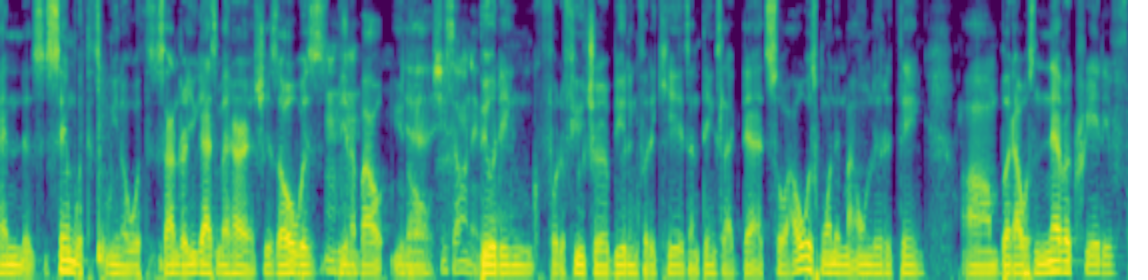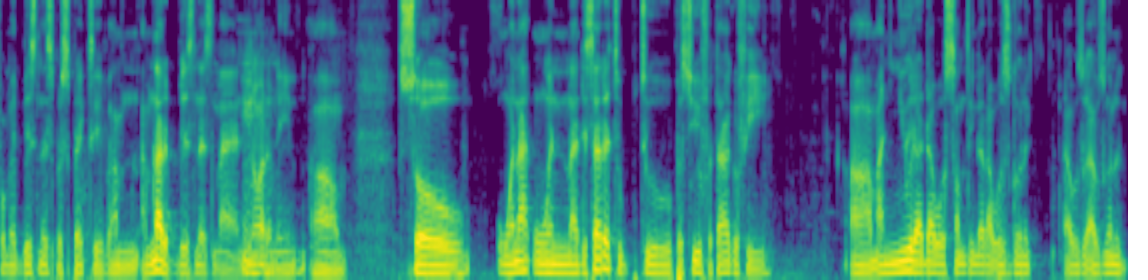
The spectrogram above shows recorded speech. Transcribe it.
and it's the same with you know with Sandra. You guys met her; she's always been about you know Mm-hmm. Yeah, she's on it, building for the future, building for the kids, and things like that. So I always wanted my own little thing, um, but I was never creative from a business perspective. I'm I'm not a businessman, you know what I mean. Um, so when I when I decided to to pursue photography, um, I knew that that was something that I was gonna I was I was gonna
